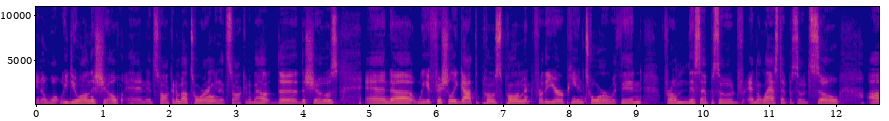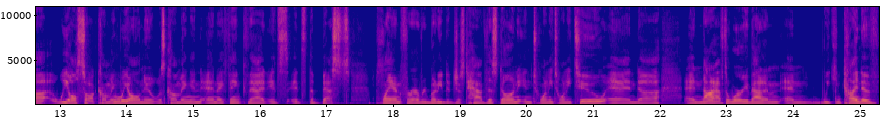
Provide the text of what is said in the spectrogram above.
you know what we do on the show and it's talking about touring and it's talking about the the shows. And uh, we officially got the postponement for the european tour within from this episode and the last episode. So uh, we all saw it coming. We all knew it was coming and and i think that it's it's the best plan for everybody to just have this done in 2022 and uh, and not have to worry about it. And, and we can kind of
